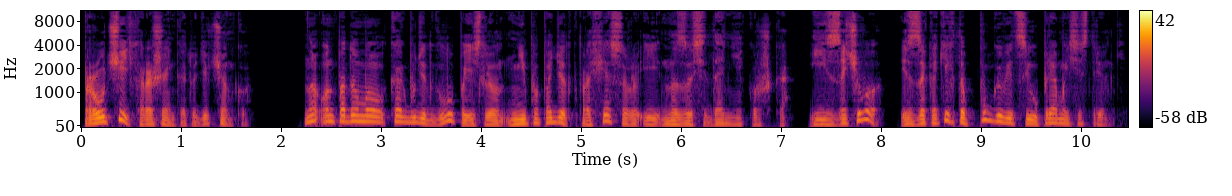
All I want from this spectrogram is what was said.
проучить хорошенько эту девчонку. Но он подумал, как будет глупо, если он не попадет к профессору и на заседание кружка. И из-за чего? Из-за каких-то пуговиц и упрямой сестренки.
